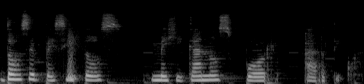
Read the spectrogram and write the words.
12 pesitos mexicanos por artículo.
